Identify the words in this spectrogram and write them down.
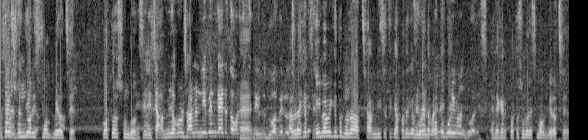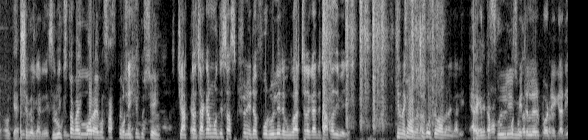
কত সুন্দর স্মোক বেরোচ্ছে কত সুন্দর। আপনি যখন সামনে নেবেন গাড়িটা তখন হ্যাঁ। কিন্তু কিন্তু ধোয়া বের হচ্ছে দেখেন এইভাবে কিন্তু বোঝা যাচ্ছে আমি নিচে থেকে আপনাদেরকে বোঝাতে পারি। কত পরিমাণ ধোয়া দেখেন কত সুন্দর স্মোক ওকে হিসেবে গাড়ি দেখছেন, লুকসটা ভাই করা এবং সাসপেনশন কিন্তু সেই। চারটা চাকার মধ্যে সাসপেনশন এটা ফোর হুইলের এবং বাচ্চারা গাড়ি যাতা দিবে যে। কিচ্ছু হবে কিচ্ছু না। করতে পারবে না গাড়ি। এটা হ্যাঁ, কিন্তু এটা আমার খুবই ফুললি মেটালের বডি গাড়ি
